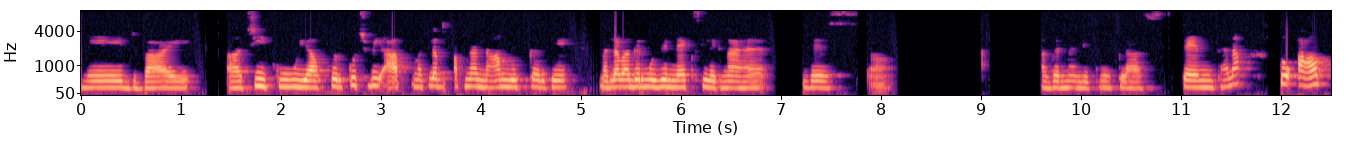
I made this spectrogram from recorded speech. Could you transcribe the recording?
made by Cheeku या फिर कुछ भी आप मतलब अपना नाम लिख करके मतलब अगर मुझे नेक्स्ट लिखना है दिस अगर मैं लिखूँ क्लास टेंथ है ना? तो आप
